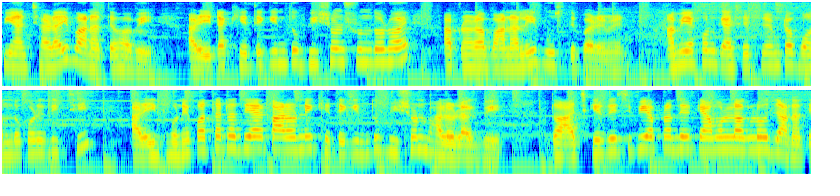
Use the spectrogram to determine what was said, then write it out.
পেঁয়াজ ছাড়াই বানাতে হবে। আর এটা খেতে কিন্তু ভীষণ সুন্দর হয়, আপনারা বানালেই বুঝতে পারবেন। আমি এখন গ্যাসের ফ্লেমটা বন্ধ করে দিচ্ছি। আর এই ধনে পাতাটা দেওয়ার কারণে খেতে কিন্তু ভীষণ ভালো লাগবে। তো আজকের রেসিপি আপনাদের কেমন লাগল জানাতে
